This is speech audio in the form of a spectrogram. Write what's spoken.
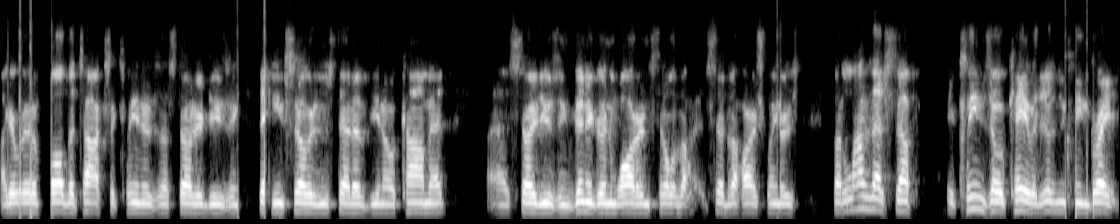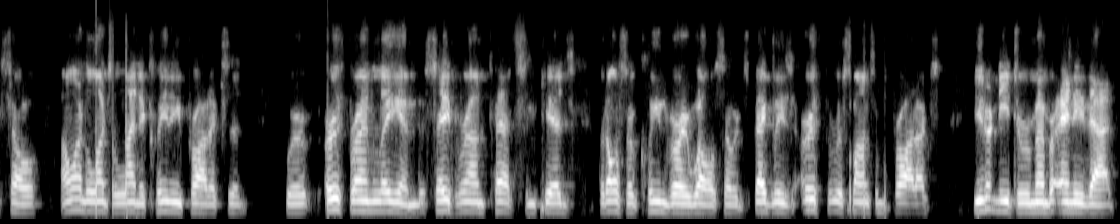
I got rid of all the toxic cleaners. I started using baking soda instead of you know Comet. I started using vinegar and water instead of the instead of the harsh cleaners. But a lot of that stuff it cleans okay, but it doesn't clean great. So I wanted to launch a line of cleaning products that were earth friendly and safe around pets and kids, but also clean very well. So it's Begley's Earth Responsible Products. You don't need to remember any of that.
